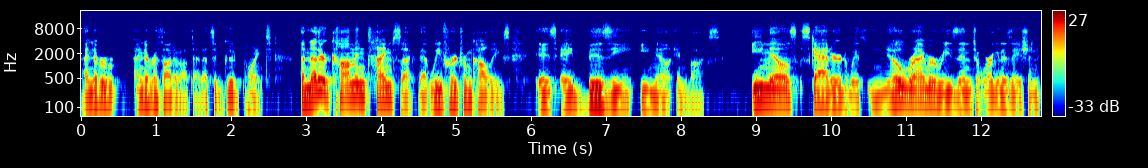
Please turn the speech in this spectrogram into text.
I never I never thought about that. That's a good point. Another common time suck that we've heard from colleagues is a busy email inbox. Emails scattered with no rhyme or reason to organization,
